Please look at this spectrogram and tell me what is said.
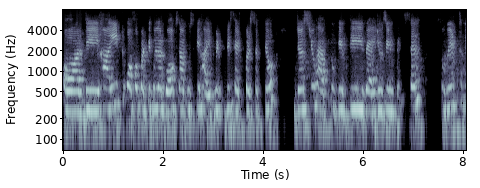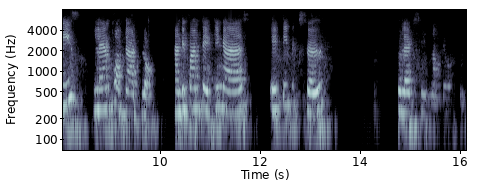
or the height of a particular box. आप उसकी height width भी set कर सकते हो. Just you have to give the values in pixel. So width means length of that block. And if I'm taking as 80 pixel, so let's see now the output.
